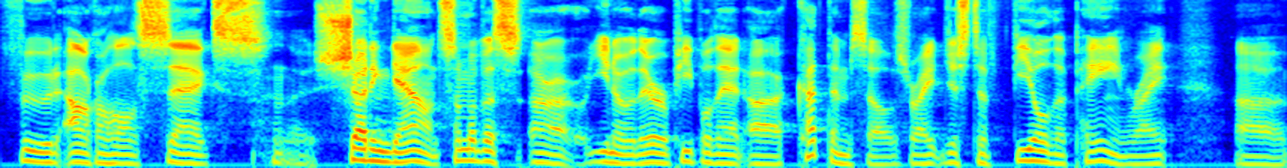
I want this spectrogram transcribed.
food, alcohol, sex, uh, shutting down. Some of us are, you know, there are people that uh, cut themselves, right, just to feel the pain, right? Uh,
